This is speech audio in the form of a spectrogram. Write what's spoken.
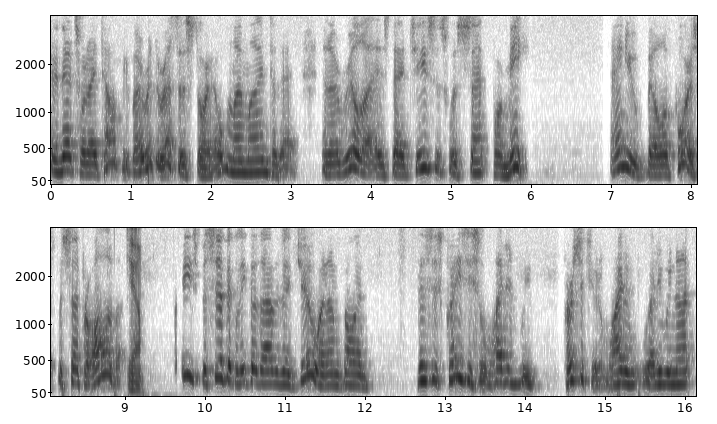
and that's what I tell people. I read the rest of the story, I opened my mind to that. And I realized that Jesus was sent for me and you, Bill, of course, but sent for all of us. Yeah. Me specifically because I was a Jew and I'm going, this is crazy. So why did we persecute him? Why did, why did we not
